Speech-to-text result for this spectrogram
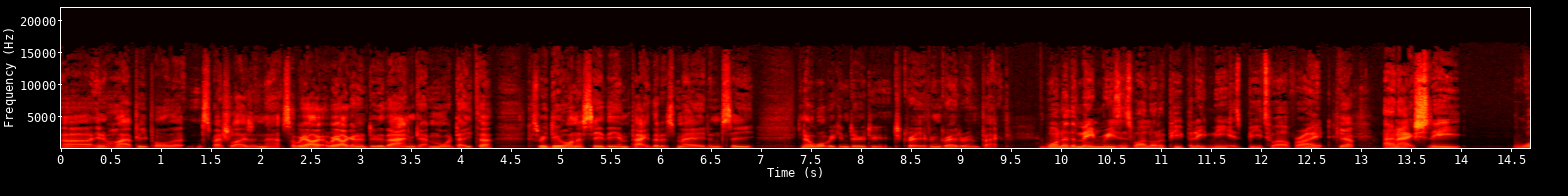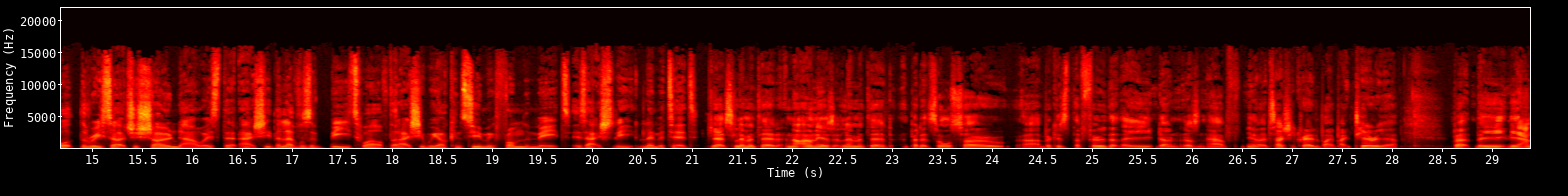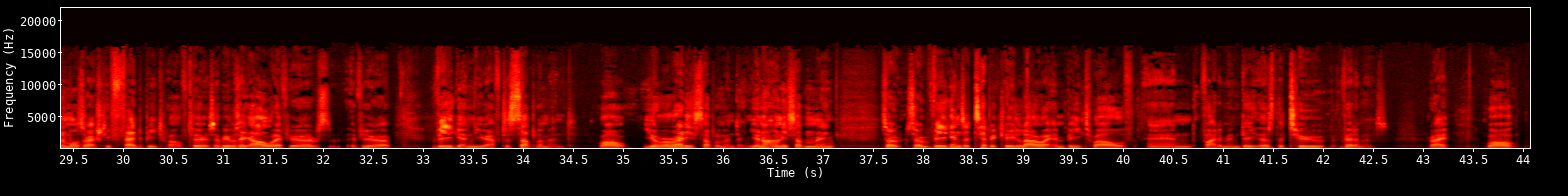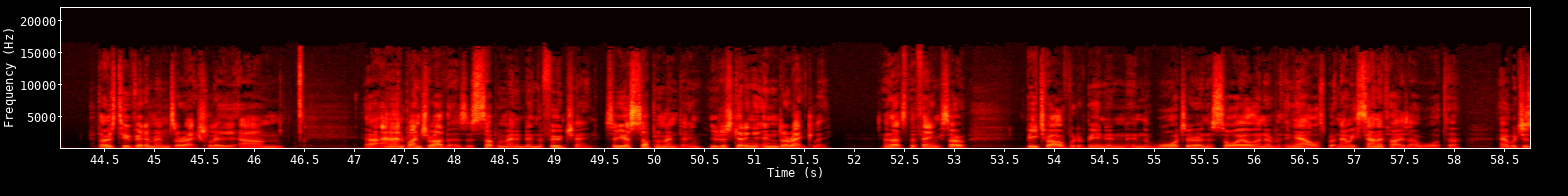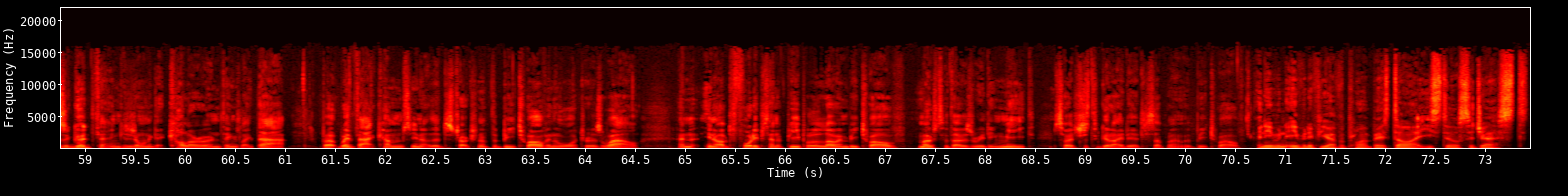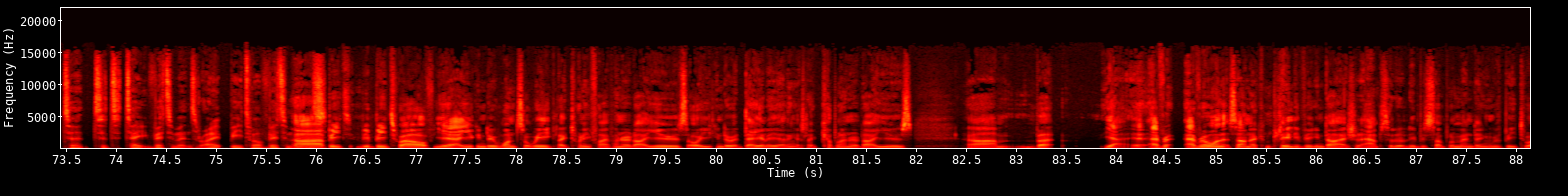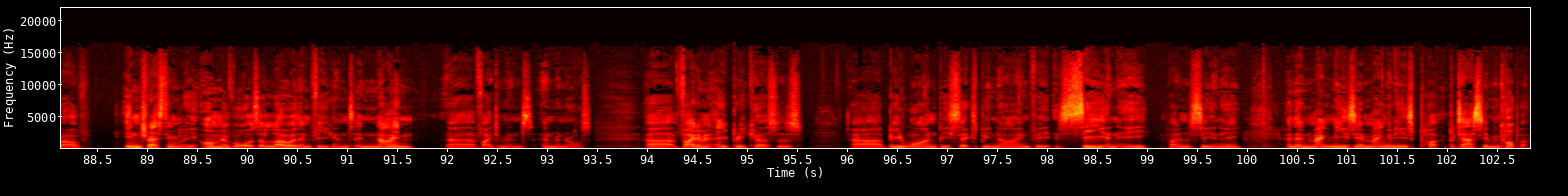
uh, you know, hire people that specialize in that. So we are we are going to do that and get more data because we do want to see the impact that it's made and see, you know, what we can do to, to create even greater impact. One of the main reasons why a lot of people eat meat is B12, right? Yep. And actually, what the research has shown now is that actually the levels of B12 that actually we are consuming from the meat is actually limited. Yeah, it's limited. Not only is it limited, but it's also uh, because the food that they eat don't doesn't have, you know, it's actually created by bacteria. But the, the animals are actually fed B12 too. So people say, oh, well, if you're if you're vegan, you have to supplement. Well, you're already supplementing. You're not only supplementing. So so vegans are typically lower in B12 and vitamin D. Those are the two vitamins, right? Well, those two vitamins are actually. Um, uh, and a bunch of others are supplemented in the food chain. So you're supplementing, you're just getting it indirectly. Now that's the thing. So B12 would have been in, in the water and the soil and everything else, but now we sanitize our water uh, which is a good thing because you don't want to get cholera and things like that. But with that comes, you know, the destruction of the B12 in the water as well. And, you know, up to 40% of people are low in B12. Most of those are eating meat. So it's just a good idea to supplement with B12. And even even if you have a plant based diet, you still suggest to, to, to, take vitamins, right? B12 vitamins. Uh, B, B12, yeah, you can do once a week, like 2,500 IUs, or you can do it daily. I think it's like a couple hundred IUs. Um, but yeah, every, everyone that's on a completely vegan diet should absolutely be supplementing with B12. Interestingly, omnivores are lower than vegans in nine uh, vitamins and minerals. Uh, vitamin A precursors, uh, B1, B6, B9, v, C and E, vitamin C and E, and then magnesium, manganese, po- potassium, and copper.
